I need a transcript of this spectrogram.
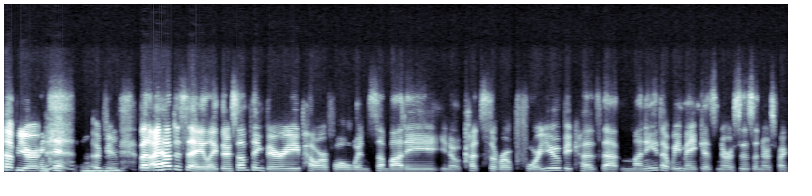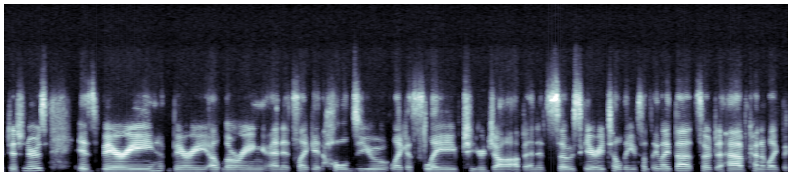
of your, mm-hmm. of your, but i have to say like there's something very powerful when somebody you know cuts the rope for you because that money that we make as nurses and nurse practitioners is very very alluring and it's like it holds you like a slave to your job and it's so scary to leave something like that so to have kind of like the,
